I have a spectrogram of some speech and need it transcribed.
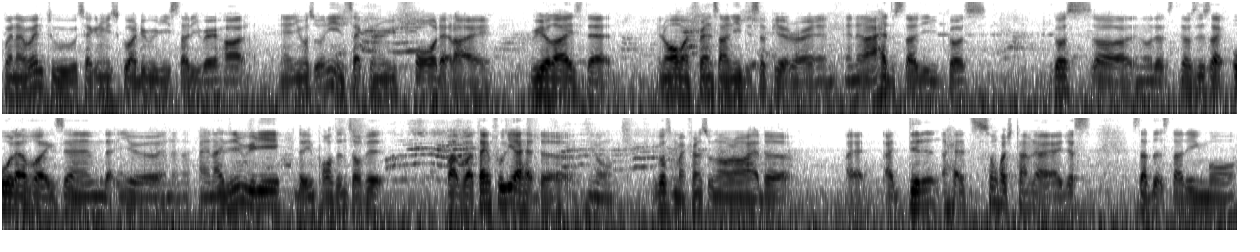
when I went to secondary school I didn't really study very hard and it was only in secondary four that I realized that you know all my friends suddenly disappeared right and, and then I had to study because because uh, you know there, was this like O level exam that year and and I didn't really the importance of it but but thankfully I had the you know because my friends were not around I had the I, I didn't I had so much time that I, I just started studying more.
